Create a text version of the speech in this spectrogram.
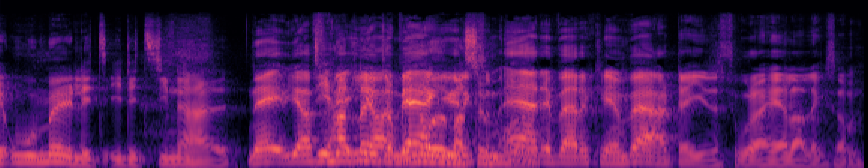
är omöjligt i ditt sinne här. Nej, jag, Det handlar jag inte om väger enorma ju liksom, summor. är det verkligen värt det i det stora hela liksom?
